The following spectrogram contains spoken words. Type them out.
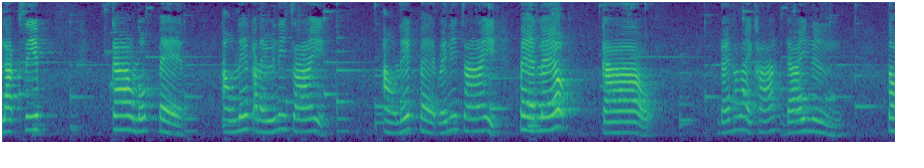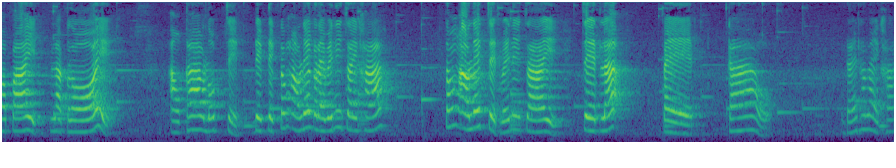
หลักสิบเก้าลบแปดเอาเลขอะไรไว้ในใจ เอาเลขแปดไว้ในใจแปดแล้วเก้าได้เท่าไหร่คะ ได้หนึ่ง ต่อไปหลักร้อย เอาเก้าลบเจ็ดเด็กๆ ต้องเอาเลขอะไรไว้ในใจคะ ต้องเอาเลขเจ็ดไว้ในใจเจ็ดละแปดเก้าได้เท่าไหร่คะ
